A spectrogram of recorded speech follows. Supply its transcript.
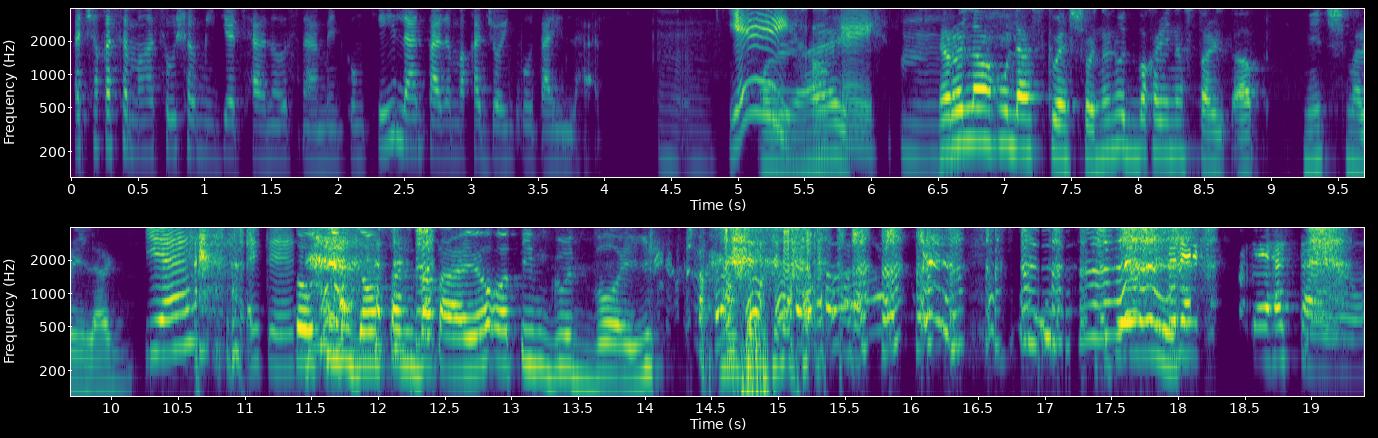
at saka sa mga social media channels namin kung kailan para maka-join po tayong lahat. Mm-mm. Yay! Alright. Okay. Mm. Meron lang ako last question. Nanood ba kayo ng startup? Mitch, Marilag? Yes, I did. So, Team Dosan ba tayo o Team Good Boy? Pare- parehas tayo.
